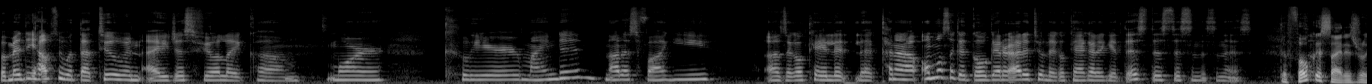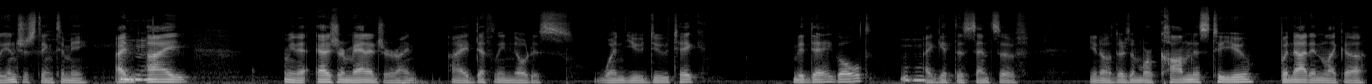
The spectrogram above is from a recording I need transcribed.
But midday helps me with that too and I just feel like um more clear minded, not as foggy. I was like, okay, let, let kind of almost like a go getter attitude. Like, okay, I gotta get this, this, this, and this, and this. The focus side is really interesting to me. I, mm-hmm. I, I mean, as your manager, I, I definitely notice when you do take midday gold. Mm-hmm. I get this sense of, you know, there's a more calmness to you, but not in like a,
